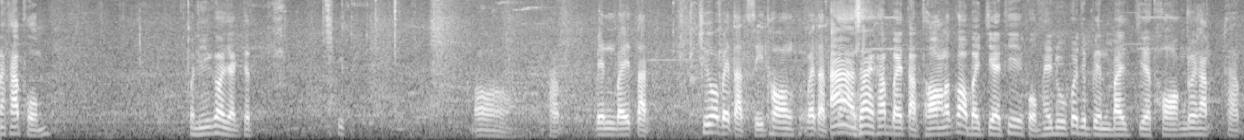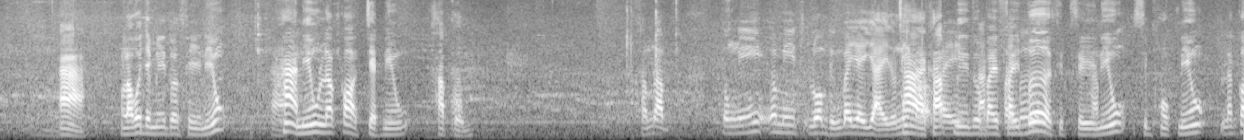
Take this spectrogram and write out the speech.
นะครับผม วันนี้ก็อยากจะอ๋อครับ เป็นใบตัดชื่อว่าใบตัดสีทองใบตัดทอ่าองใช่ครับใบตัดทองแล้วก็ใบเจียที่ผมให้ดูก็จะเป็นใบเจียทองด้วยครับครับอ่าเราก็จะมีตัว 4 นิ้วครับ5นิ้วแล้วก็ 7 นิ้วครับผมสำหรับ ตรงนี้ก็มีรวมถึงใบใหญ่ๆ ตรงนี้ใช่ก็ครับ ไปมีตัวตัดใบไฟเบอร์ครับ14 นิ้ว 16 นิ้ว แล้วก็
